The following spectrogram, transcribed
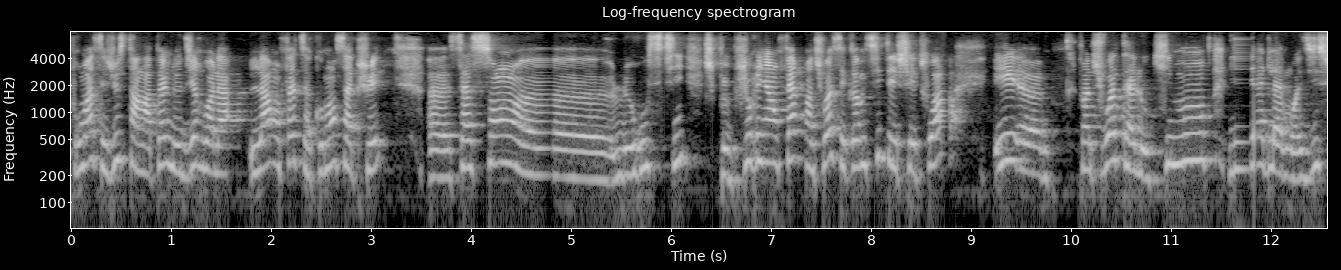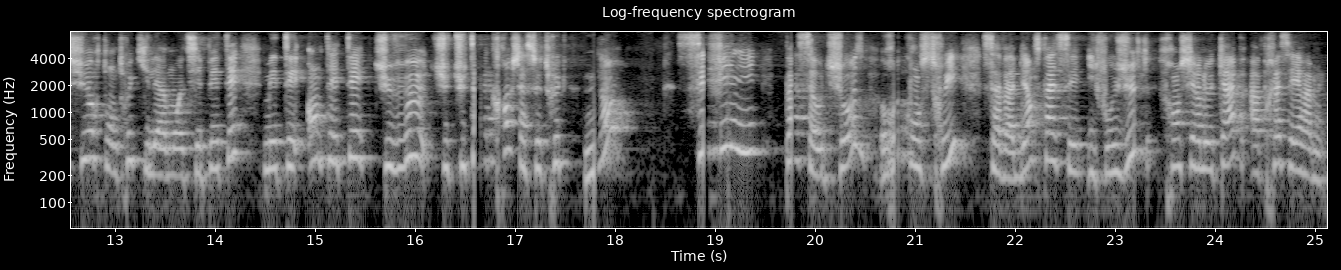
pour moi, c'est juste un rappel de dire, voilà, là, en fait, ça commence à puer. Euh, ça sent euh, le roussi. Je peux plus rien faire. Enfin, tu vois, c'est comme si tu es chez toi et, enfin, tu vois, tu as l'eau qui monte, il y a de la moisissure, ton truc, il est à moitié pété, mais tu es entêté. Tu veux, tu t'accroches à ce truc. Non, c'est fini, passe à autre chose, reconstruis, ça va bien se passer. Il faut juste franchir le cap, après ça ira mieux.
